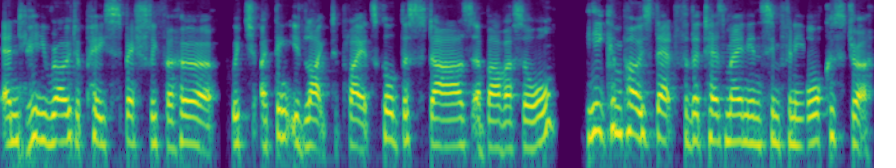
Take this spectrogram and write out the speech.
And he wrote a piece specially for her, which I think you'd like to play. It's called The Stars Above Us All. He composed that for the Tasmanian Symphony Orchestra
